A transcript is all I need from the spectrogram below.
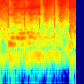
Yeah.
